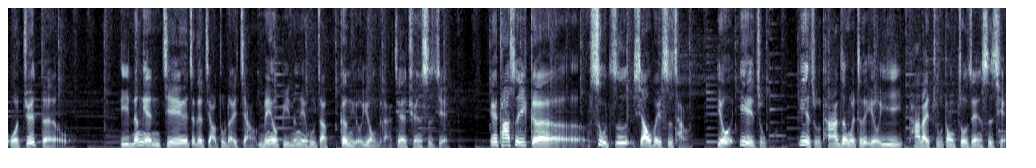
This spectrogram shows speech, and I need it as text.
我觉得以能源节约这个角度来讲，没有比能源护照更有用的了。现在全世界。因为它是一个数字消费市场，由业主业主他认为这个有意义，他来主动做这件事情，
